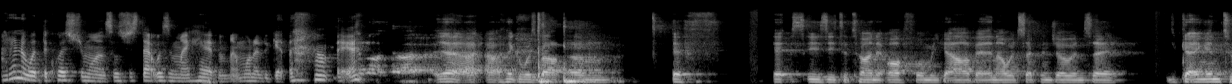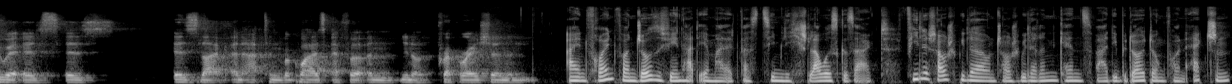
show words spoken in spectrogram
I don't know what the question was. It was just that was in my head, and I wanted to get that out there. Uh, yeah, I, I think it was about um, if it's easy to turn it off when we get out of it, and I would second Joe and say getting into it is is is like an act and requires effort and you know preparation and Ein Freund von Josephine hat ihr mal etwas ziemlich Schlaues gesagt. Viele Schauspieler und Schauspielerinnen kennen zwar die Bedeutung von Action,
